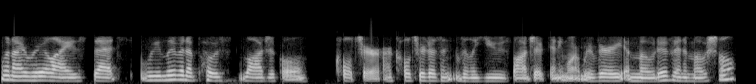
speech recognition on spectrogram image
when I realized that we live in a post logical culture. Our culture doesn't really use logic anymore. We're very emotive and emotional.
